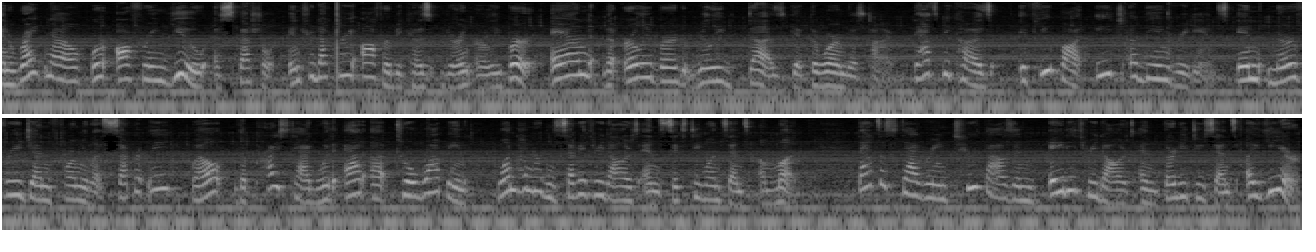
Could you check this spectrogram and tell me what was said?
And right now, we're offering you a special introductory offer because you're an early bird. And the early bird really does get the worm this time. That's because if you bought each of the ingredients in Nerve Regen formula separately, well, the price tag would add up to a whopping $173.61 a month. That's a staggering $2,083.32 a year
